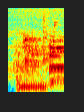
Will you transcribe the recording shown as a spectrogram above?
Mm-hmm.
